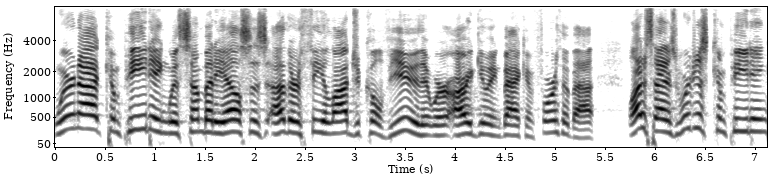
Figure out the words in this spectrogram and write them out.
we're not competing with somebody else's other theological view that we're arguing back and forth about. A lot of times we're just competing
